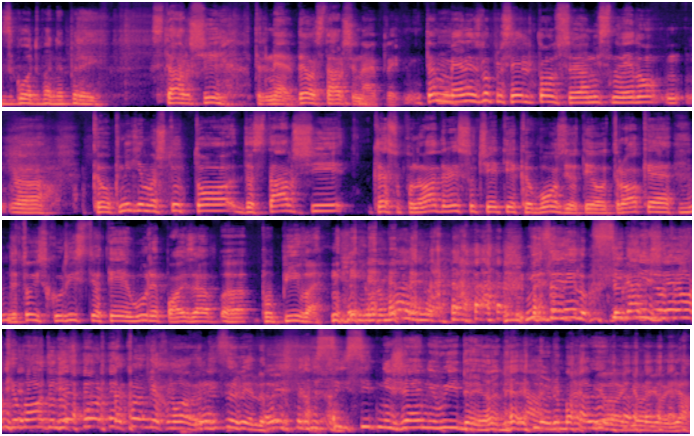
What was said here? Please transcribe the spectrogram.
zgodba naprej. Starši, trener, da je starši najprej. Tam ja. mene je zelo presenetilo, to se ja nisem vedel. Uh, Ker v knjigi imaš tudi to, da starši, ki so ponovadi res očetje, ki vozijo te otroke, mm. da to izkoristijo te ure za uh, popivanje. Normalno. nisem vedel, da ga ti otroke vodijo na sport, tako je hvala. Nisem vedel. Veš, tako si sitni ženi uidejo, da je normalno. Ja, ja, ja, ja.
